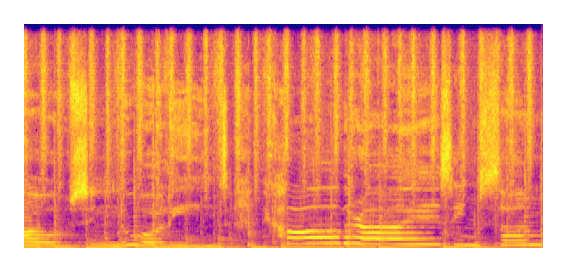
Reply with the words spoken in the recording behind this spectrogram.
House in New Orleans they call the Rising Sun.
